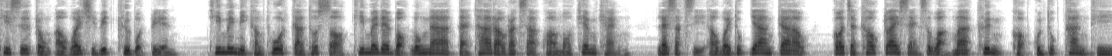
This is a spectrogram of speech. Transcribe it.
ที่ซื่อตรงเอาไว้ชีวิตคือบทเรียน ที่ไม่มีคำพูดการทดสอบที่ไม่ได้บอกล่วงหน้า แต่ถ้าเรารักษาความมอเข้มแข็ง และศักดิ์ศรีเอาไว้ทุกย่างก้าว ก็จะเข้าใกล้แสงสว่างมากขึ้น ขอบคุณทุกท่านที่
